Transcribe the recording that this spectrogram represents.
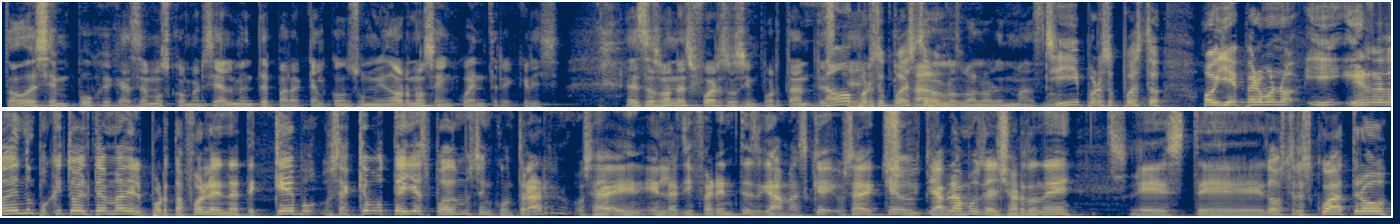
todo ese empuje que hacemos comercialmente para que el consumidor nos encuentre, Cris. Esos son esfuerzos importantes. No, por supuesto. los valores más. Sí, por supuesto. Oye, pero bueno, y, y redondeando un poquito el tema del portafolio, Nate, ¿qué, o sea, ¿qué botellas podemos encontrar? O sea, en, las diferentes gamas. ¿Qué, o sea, ya hablamos del Chardonnay este, 234,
